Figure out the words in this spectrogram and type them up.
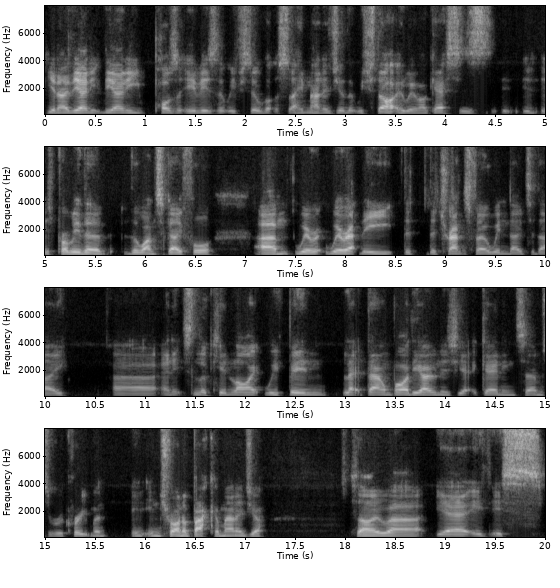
you know the only the only positive is that we've still got the same manager that we started with. I guess is is probably the the one to go for. Um, we're we're at the the, the transfer window today, uh, and it's looking like we've been let down by the owners yet again in terms of recruitment in, in trying to back a manager. So uh, yeah, it, it's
